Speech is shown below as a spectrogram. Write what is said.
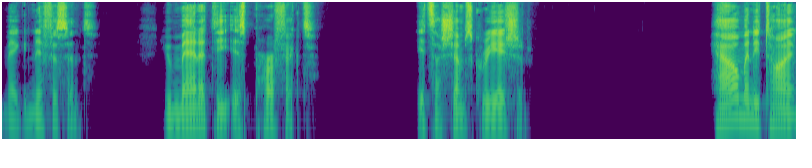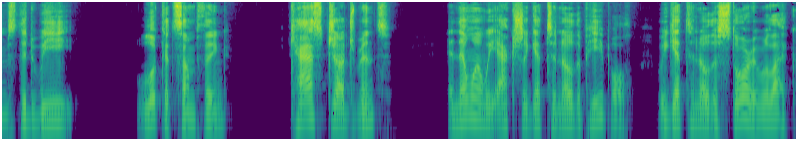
magnificent. Humanity is perfect. It's Hashem's creation. How many times did we look at something, cast judgment, and then when we actually get to know the people, we get to know the story, we're like,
